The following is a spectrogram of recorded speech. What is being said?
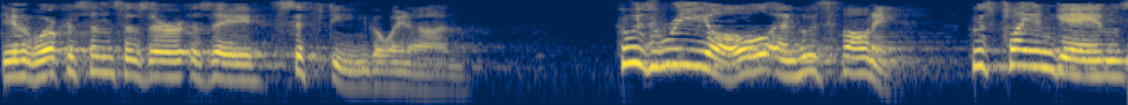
David Wilkerson says there is a sifting going on Who's real and who's phony? Who's playing games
